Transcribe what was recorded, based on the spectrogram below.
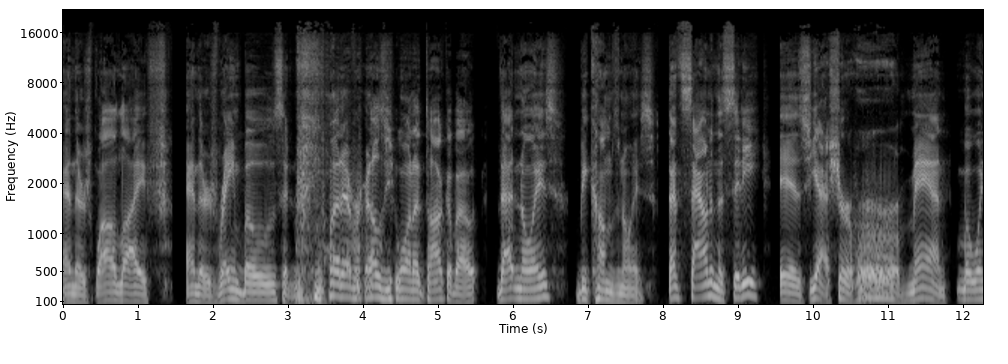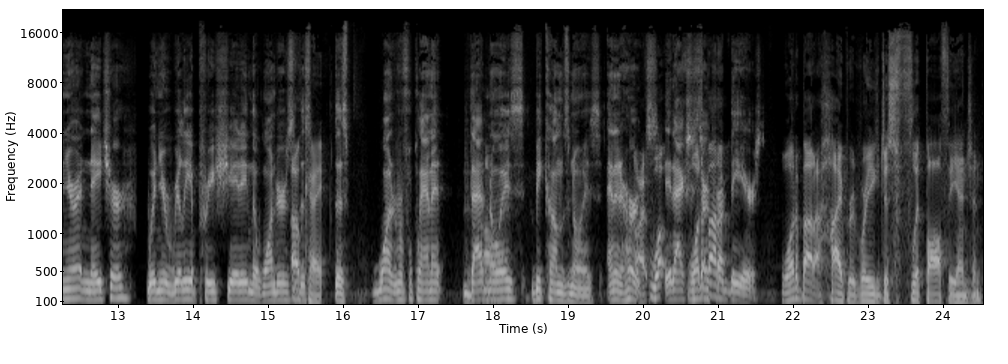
and there's wildlife and there's rainbows and whatever else you want to talk about, that noise becomes noise. That sound in the city is, yeah, sure, man. But when you're in nature, when you're really appreciating the wonders of Okay. this, this wonderful planet, that All right. noise becomes noise and it hurts. right, what- it actually what starts about a- the ears. What about a hybrid where you could just flip off the engine?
